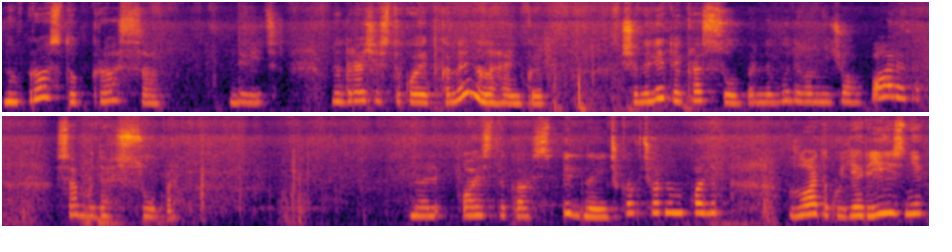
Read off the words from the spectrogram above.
Ну просто краса. Дивіться. Ну, до речі, з такої тканини легенької, що на літо якраз супер. Не буде вам нічого парити. Все буде супер. Далі ось така спідничка в чорному кольорі. В лотику є різні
